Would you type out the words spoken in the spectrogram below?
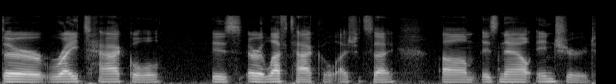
their right tackle is or left tackle, I should say, um, is now injured,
